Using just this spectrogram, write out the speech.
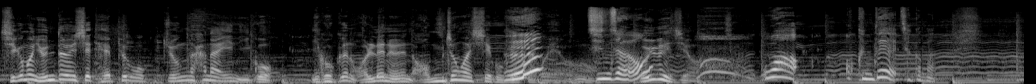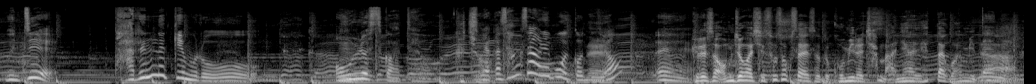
지금은 윤도현 씨의 대표곡 중 하나인 이 곡. 이 곡은 원래는 엄정화 씨의 곡이었다고 해요. 진짜요? 의외죠. 와, 어, 근데 잠깐만. 왠지 다른 느낌으로 어울렸을 것 같아요. 그쵸. 약간 상상을 해보고 있거든요. 네. 그래서 엄정화 씨 소속사에서도 고민을 참 많이 했다고 합니다. 네네.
